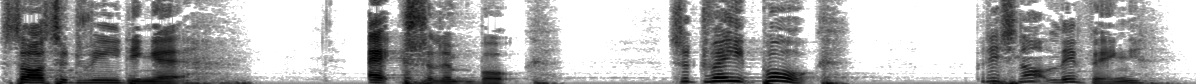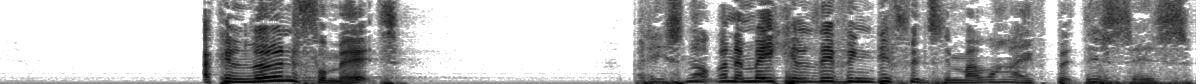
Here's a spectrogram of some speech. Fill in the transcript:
Started reading it. Excellent book. It's a great book, but it's not living. I can learn from it, but it's not going to make a living difference in my life. But this is.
